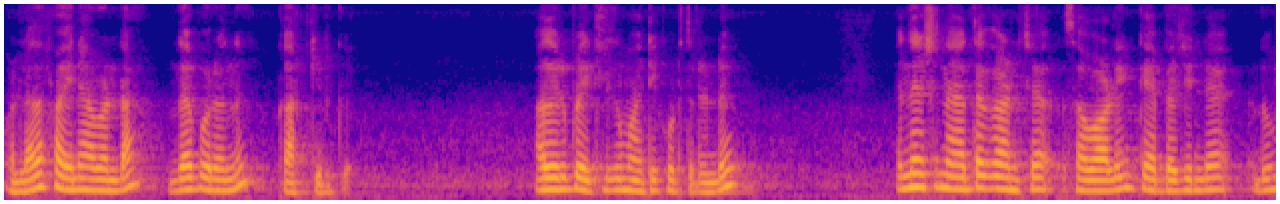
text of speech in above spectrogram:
വല്ലാതെ ആവേണ്ട. ഇതേപോലെ ഒന്ന് കറക്കിയെടുക്കുക അതൊരു പ്ലേറ്റിലേക്ക് മാറ്റി കൊടുത്തിട്ടുണ്ട്. എന്നതിന് ശേഷം നേരത്തെ കാണിച്ച സവാളയും കാബേജിന്റെ ഇതും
